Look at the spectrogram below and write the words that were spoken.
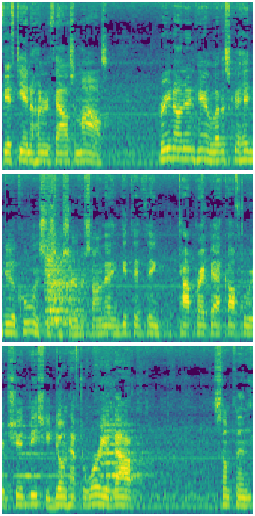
50 and 100,000 miles, bring it on in here and let us go ahead and do a cooling system service on that and get that thing top right back off to where it should be so you don't have to worry about something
